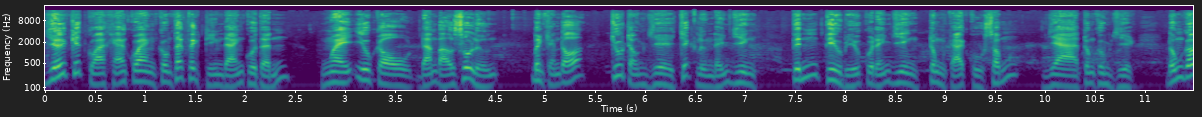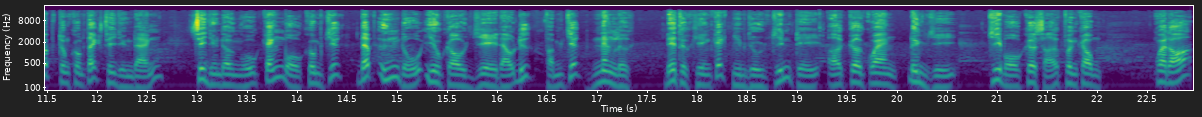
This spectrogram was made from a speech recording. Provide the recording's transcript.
Với kết quả khả quan công tác phát triển đảng của tỉnh, ngoài yêu cầu đảm bảo số lượng, bên cạnh đó chú trọng về chất lượng đảng viên, tính tiêu biểu của đảng viên trong cả cuộc sống và trong công việc, đóng góp trong công tác xây dựng đảng, xây dựng đội ngũ cán bộ công chức đáp ứng đủ yêu cầu về đạo đức, phẩm chất, năng lực để thực hiện các nhiệm vụ chính trị ở cơ quan, đơn vị, chi bộ cơ sở phân công. Qua đó,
